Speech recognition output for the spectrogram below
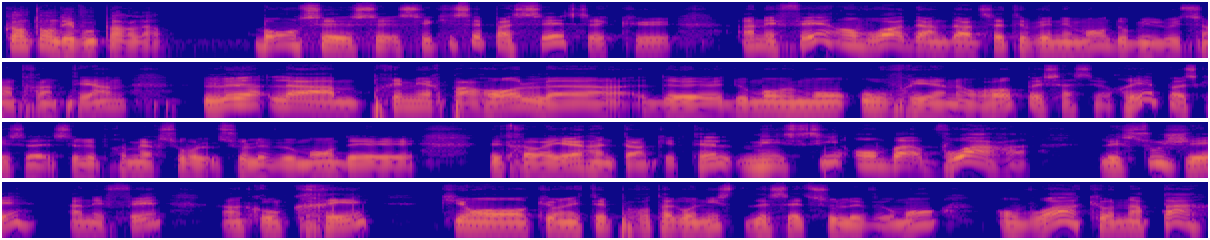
Qu'entendez-vous par là? Bon, ce qui s'est passé, c'est que, en effet, on voit dans, cet événement de 1831 la première parole euh, du mouvement ouvrier en Europe, et ça c'est vrai parce que c'est le premier soulèvement des, travailleurs en tant que tel. Mais si on va voir les sujets, en effet, en concret, qui ont, qui ont été protagonistes de ce soulèvement, on voit qu'on n'a pas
